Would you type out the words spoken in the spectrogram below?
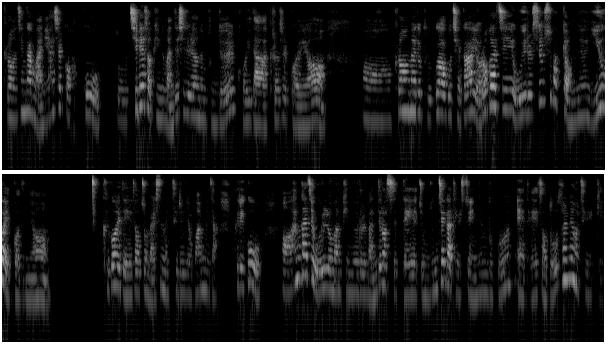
그런 생각 많이 하실 것 같고, 또 집에서 비누 만드시려는 분들 거의 다 그러실 거예요. 어, 그럼에도 불구하고 제가 여러 가지 오일을 쓸 수밖에 없는 이유가 있거든요. 그거에 대해서 좀 말씀을 드리려고 합니다. 그리고 어, 한 가지 오일로만 비누를 만들었을 때 좀 문제가 될 수 있는 부분에 대해서도 설명을 드릴게요.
